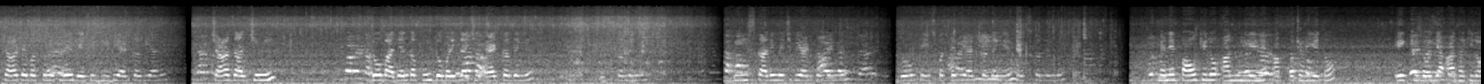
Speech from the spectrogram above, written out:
चार टेबल स्पून इसमें देसी घी भी ऐड कर दिया है। चार दालचीनी, दो बादियान का फूल, दो बड़ी इलायची ऐड कर देंगे। मिक्स कर लेंगे। बीस काली मिर्च भी ऐड कर देंगे। दो तेज पत्ते भी ऐड कर देंगे मिक्स कर लेंगे। मैंने पाव किलो आलू लिए हैं, आपको चाहिए तो। एक किलो या आधा किलो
